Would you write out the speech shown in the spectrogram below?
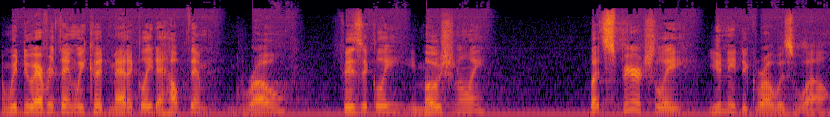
and we'd do everything we could medically to help them grow physically, emotionally. But spiritually, you need to grow as well.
